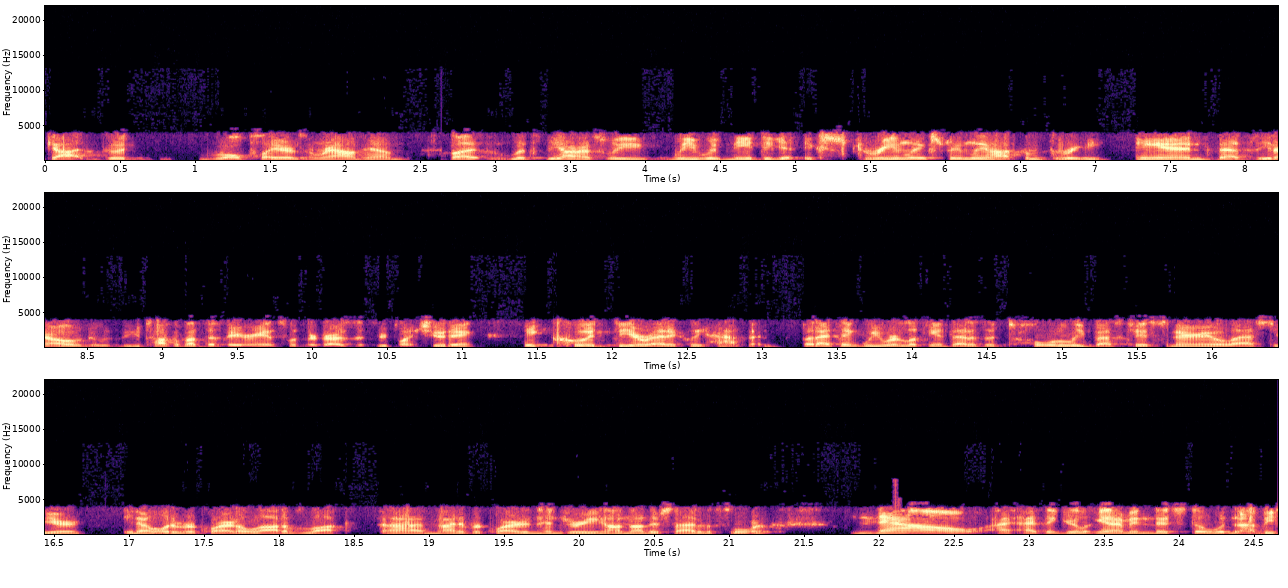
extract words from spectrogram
got good role players around him. But let's be honest, we we would need to get extremely, extremely hot from three, and that's you know you talk about the variance with regards to three point shooting. It could theoretically happen, but I think we were looking at that as a totally best case scenario last year. You know, it would have required a lot of luck, uh, might have required an injury on the other side of the floor. Now, I, I think you're looking at. I mean, they still would not be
